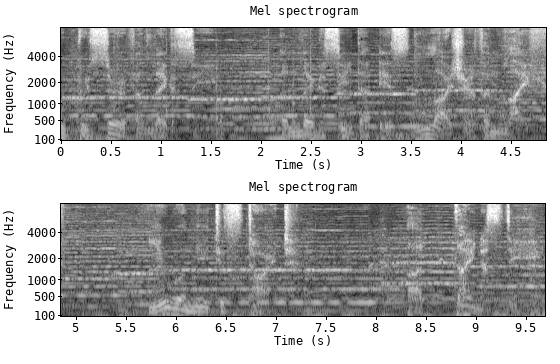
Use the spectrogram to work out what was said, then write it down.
To preserve a legacy, a legacy that is larger than life. You will need to start a dynasty.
